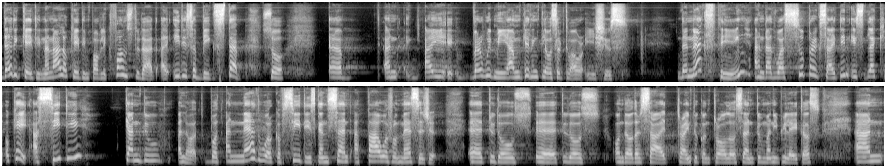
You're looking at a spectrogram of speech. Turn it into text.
dedicating and allocating public funds to that, uh, it is a big step. So, uh, and I, bear with me, I'm getting closer to our issues. The next thing, and that was super exciting, is like, okay, a city can do a lot, but a network of cities can send a powerful message uh, to those uh, to those on the other side trying to control us and to manipulate us. And,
